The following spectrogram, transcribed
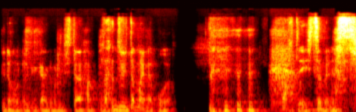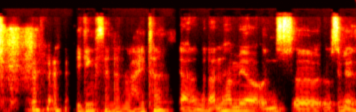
wieder runtergegangen. Und ich da hab, hatte wieder meine Ruhe. Dachte ich zumindest. Wie ging es denn dann weiter? Ja, dann, dann haben wir uns, äh, sind wir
